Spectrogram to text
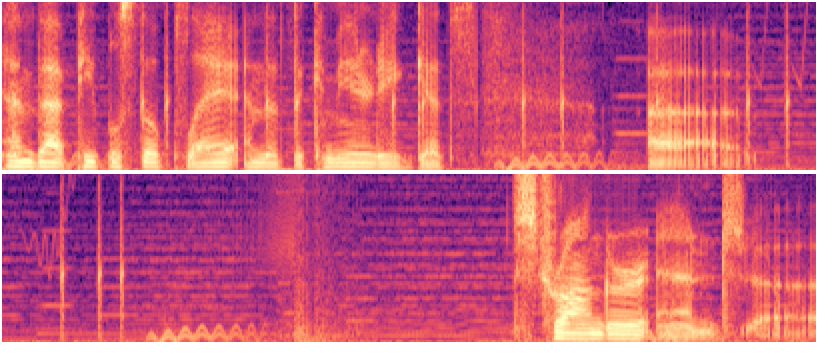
and that people still play and that the community gets uh, stronger and uh,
